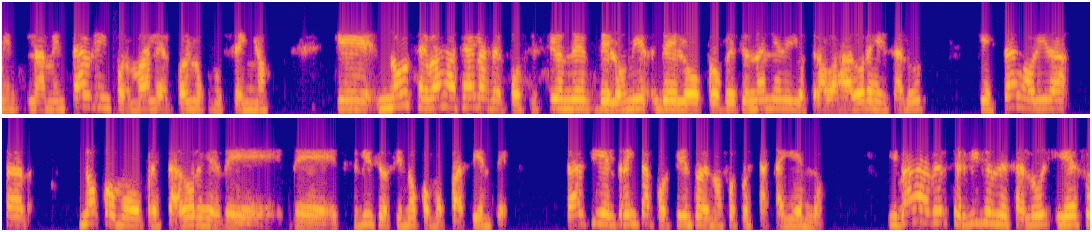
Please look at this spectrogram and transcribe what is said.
es lamentable informarle al pueblo cruceño que no se van a hacer las reposiciones de los de los profesionales y los trabajadores en salud que están ahorita no como prestadores de, servicios, sino como pacientes. Casi el 30% de nosotros está cayendo. Y van a haber servicios de salud y eso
